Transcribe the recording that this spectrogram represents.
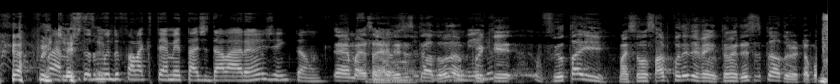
Porque Ué, mas todo mundo fala que tem a metade da laranja, então. É, mas essa é desesperadora porque o fio tá aí, mas você não sabe quando ele vem, então é desesperador, tá bom?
